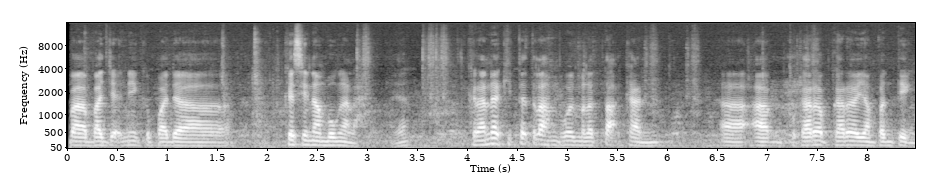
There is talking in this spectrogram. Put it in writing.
bajet ni kepada kesinambungan lah ya. kerana kita telah pun meletakkan uh, uh, perkara-perkara yang penting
